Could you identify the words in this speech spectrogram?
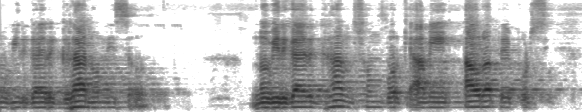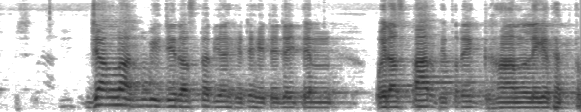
নবীর গায়ের ঘ্রাণও নিছ। নবীর গায়ের ঘ্রাণ সম্পর্কে আমি তাওরাতে পড়ছি। যে আল্লাহ নবী যে রাস্তা দিয়ে হেঁটে হেঁটে যাইতেন, ওই রাস্তার ভেতরে ঘ্রাণ লেগে থাকতো।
